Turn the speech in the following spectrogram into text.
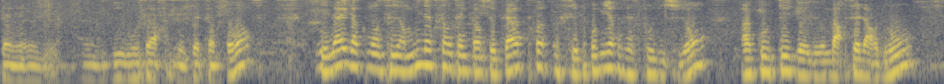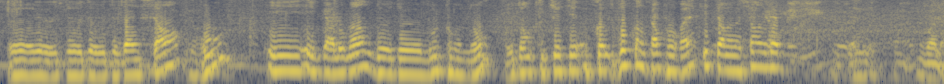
de- de- des beaux-arts de d'Aix-en-Provence. Et là, il a commencé en 1954 ses premières expositions à côté de, Marcel Arnaud, euh, de, Vincent Roux et également de, de Lou Tourneau, donc qui était vos contemporain, qui était en même temps. Euh, voilà.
